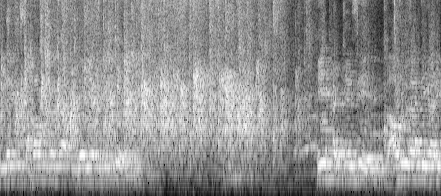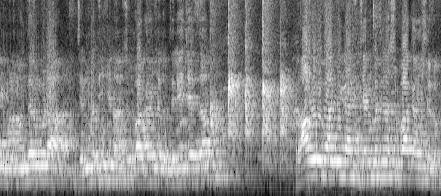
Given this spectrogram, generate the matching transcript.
అందరికీ సభాముఖంగా తెలియజేసుకుంటూ కేక్ కట్ చేసి రాహుల్ గాంధీ గారికి మనమందరం కూడా జన్మదిన శుభాకాంక్షలు తెలియజేద్దాం. రాహుల్ గాంధీ గారి జన్మదిన శుభాకాంక్షలు.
